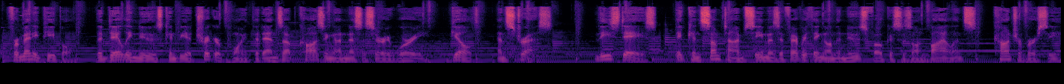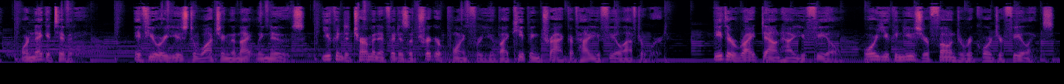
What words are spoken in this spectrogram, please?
For many people, the daily news can be a trigger point that ends up causing unnecessary worry, guilt, and stress. These days, it can sometimes seem as if everything on the news focuses on violence, controversy, or negativity. If you are used to watching the nightly news, you can determine if it is a trigger point for you by keeping track of how you feel afterward. Either write down how you feel, or you can use your phone to record your feelings.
